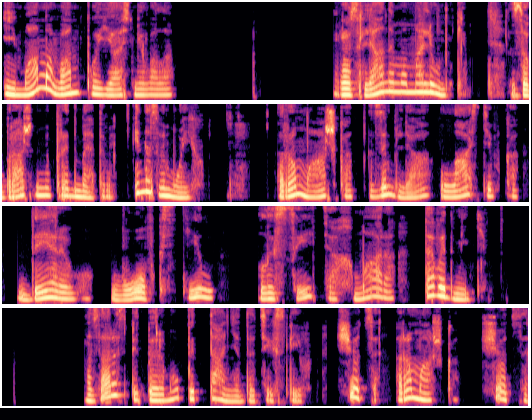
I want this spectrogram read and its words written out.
І мама вам пояснювала. Розглянемо малюнки з зображеними предметами і назвемо їх ромашка, земля, ластівка, дерево, вовк, стіл, лисиця, хмара та ведмідь. А зараз підберемо питання до цих слів. Що це ромашка? Що це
